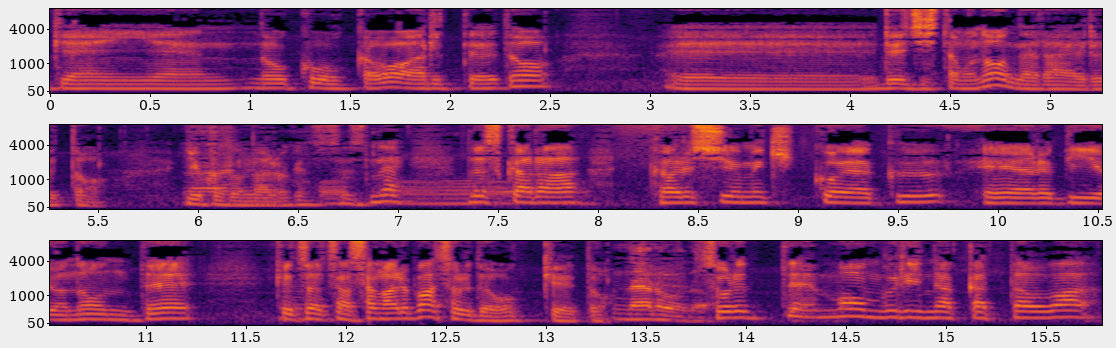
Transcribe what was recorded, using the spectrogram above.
減塩の効果をある程度、えー、類似したものを狙えると。いうことになるわけですね。ですからカルシウム拮抗薬 ARB を飲んで血圧が下がればそれで OK と。なるほど。それでも無理な方は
